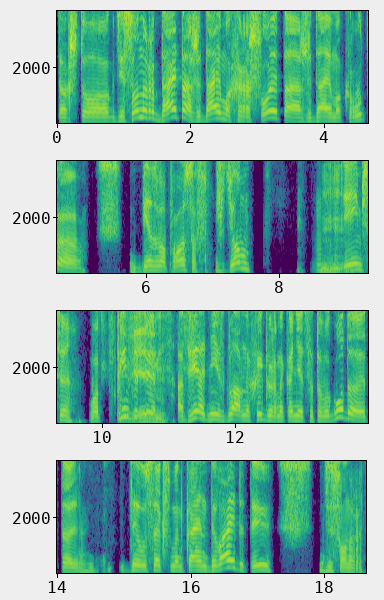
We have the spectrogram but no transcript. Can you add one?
Так что Dishonored, да, это ожидаемо хорошо, это ожидаемо круто, без вопросов. Ждем. Надеемся. Вот, в принципе, Верим. а две одни из главных игр на конец этого года это Deus Ex Mankind Divided и Dishonored.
